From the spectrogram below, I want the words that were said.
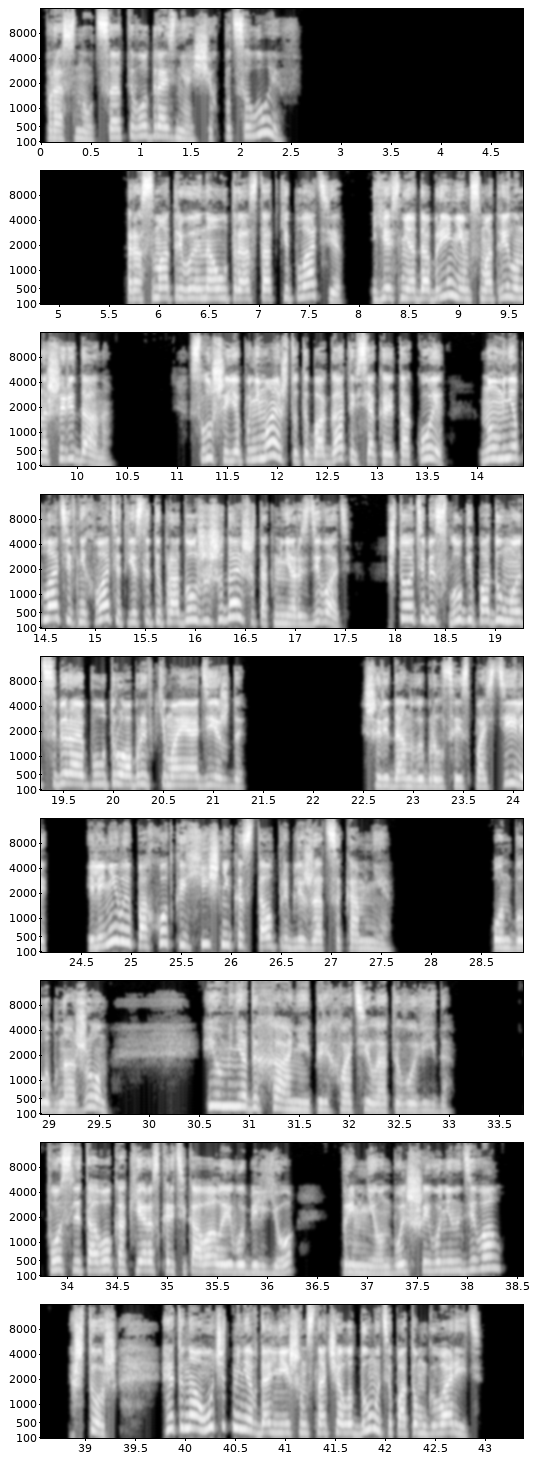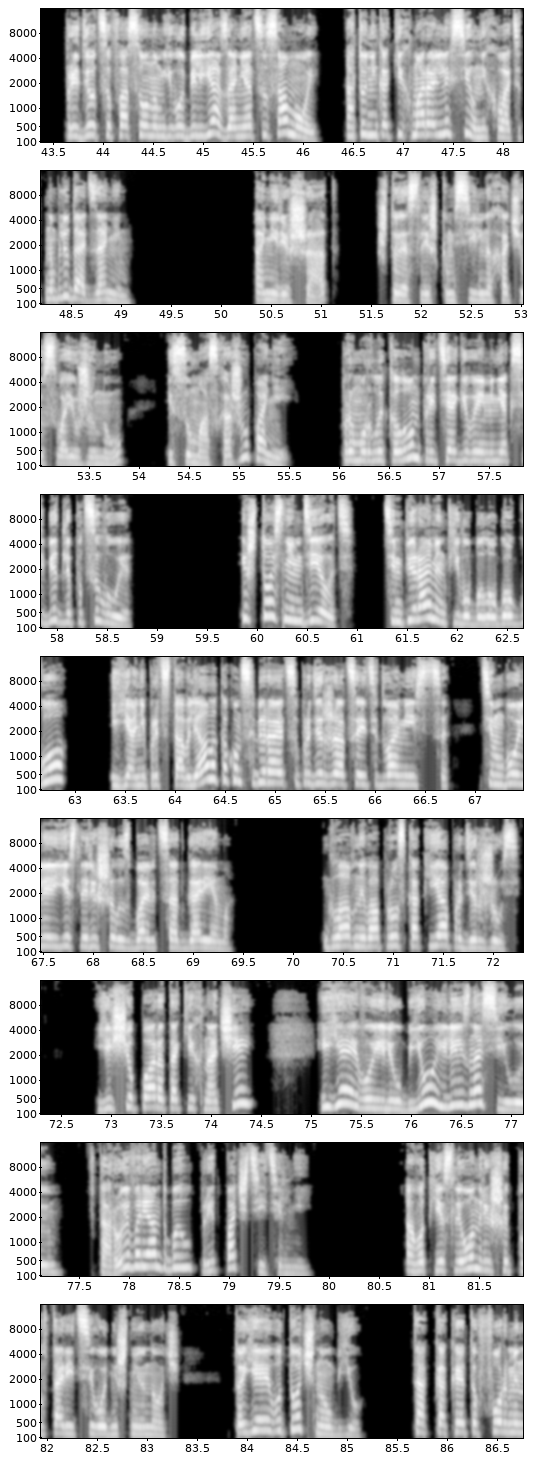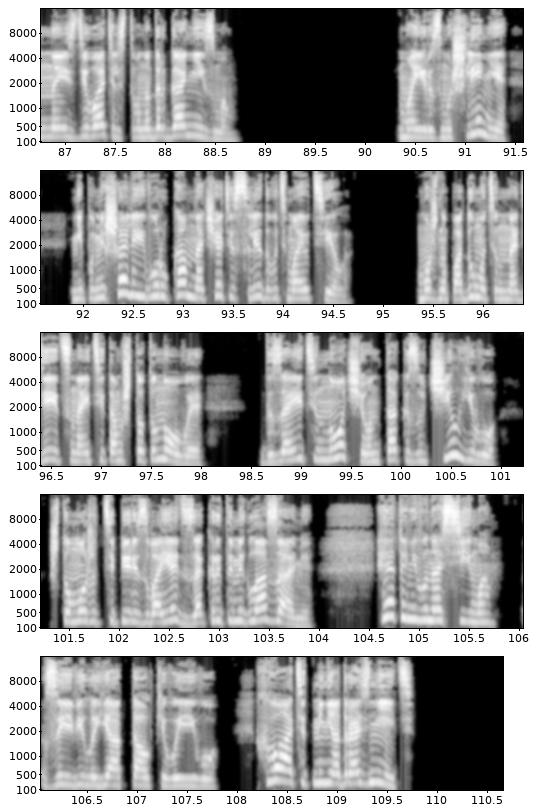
проснуться от его дразнящих поцелуев. Рассматривая на утро остатки платья, я с неодобрением смотрела на Шеридана. «Слушай, я понимаю, что ты богат и всякое такое, но у меня платьев не хватит, если ты продолжишь и дальше так меня раздевать. Что о тебе слуги подумают, собирая поутру обрывки моей одежды?» Шеридан выбрался из постели и ленивой походкой хищника стал приближаться ко мне. Он был обнажен, и у меня дыхание перехватило от его вида. После того, как я раскритиковала его белье, при мне он больше его не надевал. Что ж, это научит меня в дальнейшем сначала думать, а потом говорить. Придется фасоном его белья заняться самой, а то никаких моральных сил не хватит наблюдать за ним. Они решат, что я слишком сильно хочу свою жену и с ума схожу по ней. Промурлыкал он, притягивая меня к себе для поцелуя. И что с ним делать? Темперамент его был ого-го, и я не представляла, как он собирается продержаться эти два месяца, тем более, если решил избавиться от гарема. Главный вопрос, как я продержусь. Еще пара таких ночей, и я его или убью, или изнасилую. Второй вариант был предпочтительней. А вот если он решит повторить сегодняшнюю ночь, то я его точно убью, так как это форменное издевательство над организмом. Мои размышления не помешали его рукам начать исследовать мое тело. Можно подумать, он надеется найти там что-то новое. Да за эти ночи он так изучил его, что может теперь изваять с закрытыми глазами. «Это невыносимо», — заявила я, отталкивая его. «Хватит меня дразнить!»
